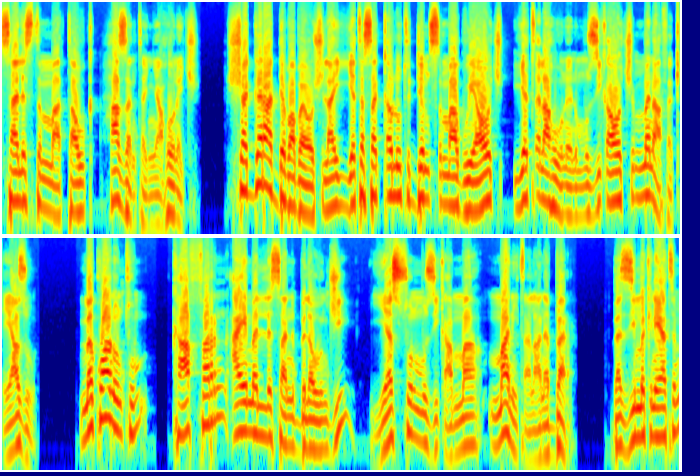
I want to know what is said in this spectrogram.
ሰልስት ማታውቅ ሐዘንተኛ ሆነች። ሸገር አደባባዮች ላይ የተሰቀሉት ድምፅ ማጉያዎች የጥላሁንን ሙዚቃዎች መናፈቅ ያዙ። መኳንንቱም ካፈርን አይመልሰን ብለው እንጂ የእሱን ሙዚቃማ ማን ይጠላ ነበር። በዚህ ምክንያትም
